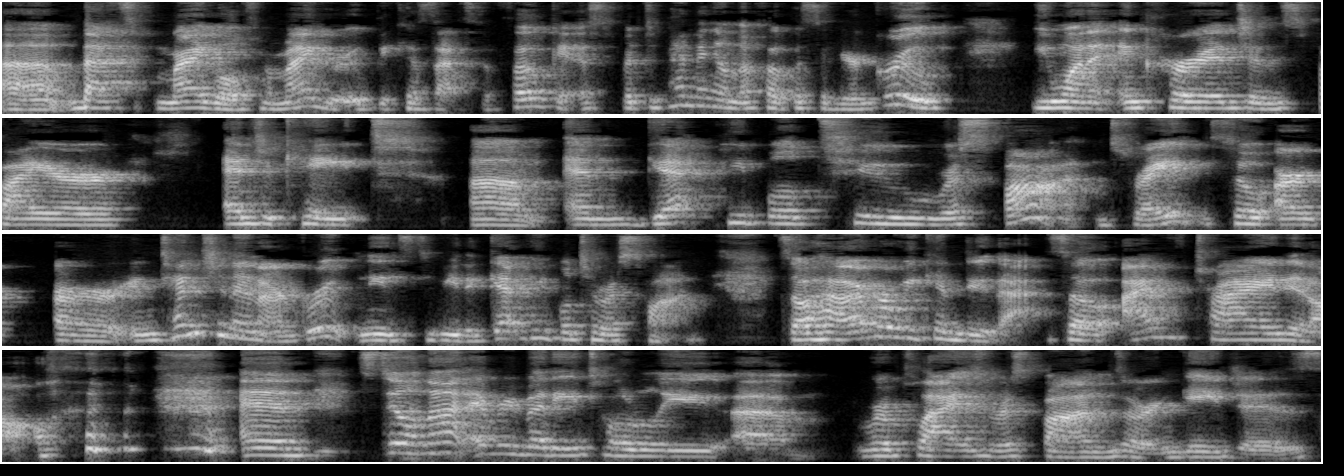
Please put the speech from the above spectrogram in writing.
Um, that's my goal for my group because that's the focus. But depending on the focus of your group, you want to encourage, inspire, educate, um, and get people to respond, right? So our our intention in our group needs to be to get people to respond. So however we can do that. So I've tried it all and still not everybody totally um, replies, responds, or engages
